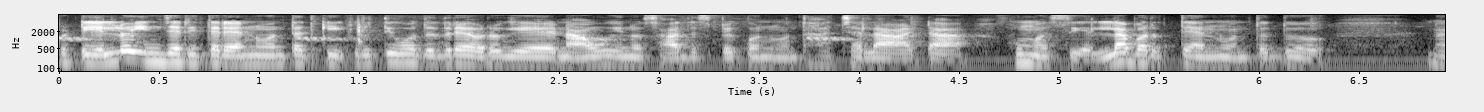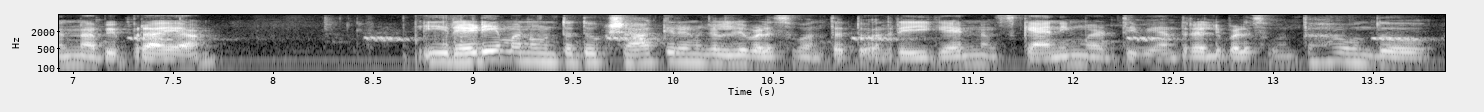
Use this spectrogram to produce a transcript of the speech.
ಬಟ್ ಎಲ್ಲೋ ಹಿಂಜರಿತಾರೆ ಅನ್ನುವಂಥದ್ದು ಈ ಕೃತಿ ಓದಿದ್ರೆ ಅವರಿಗೆ ನಾವು ಏನೋ ಸಾಧಿಸಬೇಕು ಅನ್ನುವಂತಹ ಛಲ, ಆಟ, ಹುಮ್ಮಸ್ಸು ಎಲ್ಲ ಬರುತ್ತೆ ಅನ್ನುವಂಥದ್ದು ನನ್ನ ಅಭಿಪ್ರಾಯ. ಈ ರೇಡಿಯಂ ಅನ್ನುವಂಥದ್ದು ಕ್ಷಾಕಿರಣಗಳಲ್ಲಿ ಬಳಸುವಂಥದ್ದು. ಅಂದರೆ ಈಗ ಏನು ನಾವು ಸ್ಕ್ಯಾನಿಂಗ್ ಮಾಡ್ತೀವಿ, ಅದರಲ್ಲಿ ಬಳಸುವಂತಹ ಒಂದು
